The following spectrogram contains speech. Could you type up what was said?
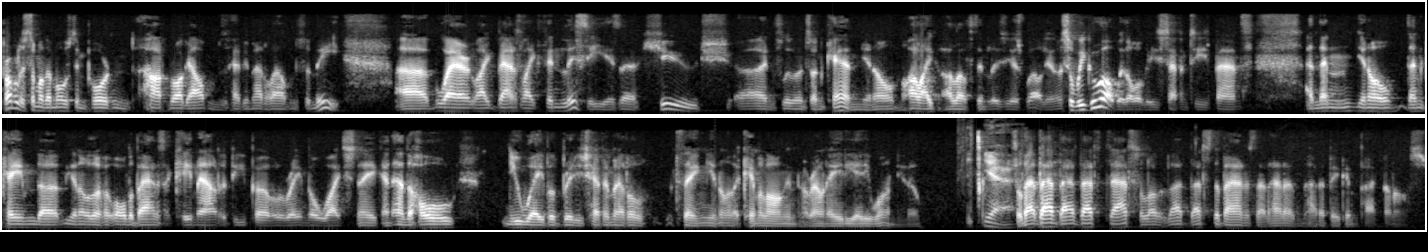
probably some of the most important hard rock albums, heavy metal albums for me. Uh, where like bands like Thin Lizzy is a huge uh, influence on Ken. You know, I like I love Thin Lizzy as well. You know, so we grew up with all these '70s bands, and then you know then came the you know the, all the bands that came out of Deep Purple, Rainbow, White Snake, and and the whole new wave of British heavy metal thing. You know, that came along in around 80, 81, You know. Yeah. So that that that that that's a lot. That that's the bands that had a had a big impact on us.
